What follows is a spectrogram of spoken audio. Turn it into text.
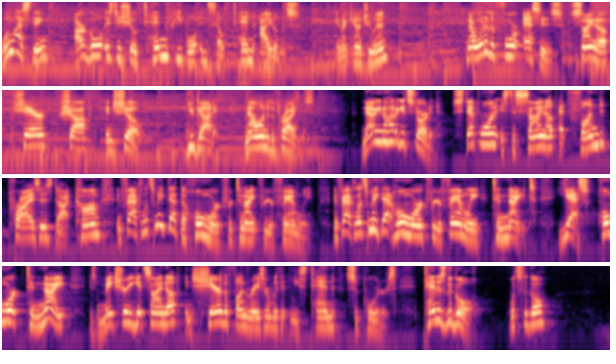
One last thing our goal is to show 10 people and sell 10 items. Can I count you in? Now, what are the four S's? Sign up, share, shop, and show. You got it. Now, on to the prizes. Now you know how to get started. Step one is to sign up at fundprizes.com. In fact, let's make that the homework for tonight for your family. In fact, let's make that homework for your family tonight. Yes, homework tonight is make sure you get signed up and share the fundraiser with at least 10 supporters. 10 is the goal. What's the goal?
